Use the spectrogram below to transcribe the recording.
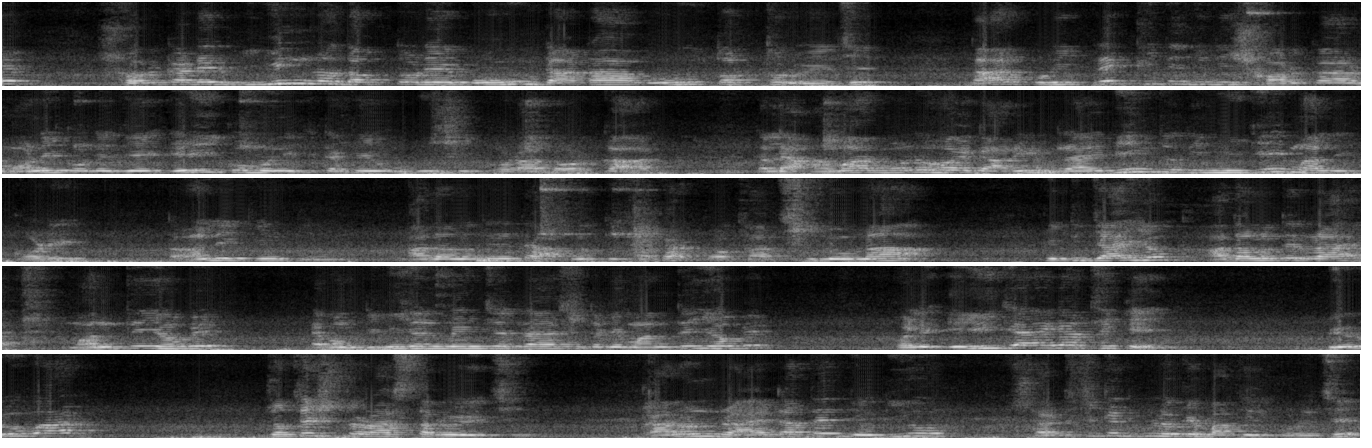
সরকারের বিভিন্ন দপ্তরে বহু ডাটা বহু তথ্য রয়েছে, তার পরিপ্রেক্ষিতে যদি সরকার মনে করে যে, এই কমিউনিটিটাকে ওবিসি করা দরকার তাহলে আমার মনে হয় গাড়ির ড্রাইভিং যদি নিজেই মালিক করে, তাহলে কিন্তু আদালতের এতে আপত্তি থাকার কথা ছিল না। কিন্তু যাই হোক, আদালতের রায় মানতেই হবে এবং ডিভিশন বেঞ্চের রায় সেটাকে মানতেই হবে। ফলে এই জায়গা থেকে বেরোবার যথেষ্ট রাস্তা রয়েছে। কারণ রায়টাতে যদিও সার্টিফিকেটগুলোকে বাতিল করেছে,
